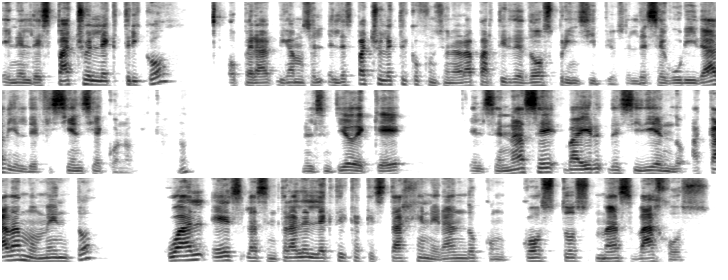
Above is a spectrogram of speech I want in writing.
en el despacho eléctrico, operar, digamos, el, el, despacho eléctrico funcionará a partir de dos principios, el de seguridad y el de eficiencia económica, ¿no? En el sentido de que el SENACE va a ir decidiendo a cada momento cuál es la central eléctrica que está generando con costos más bajos.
